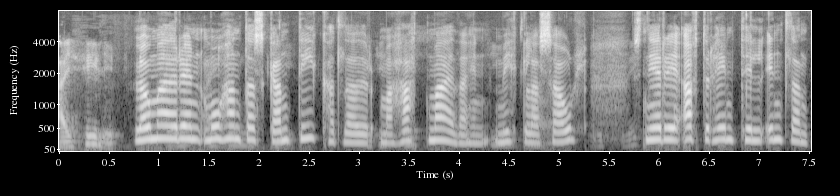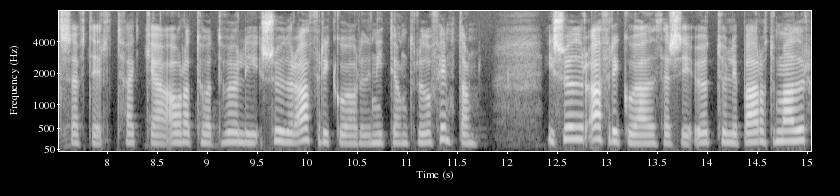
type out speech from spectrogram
Lómaðurinn Mohandas Gandhi, kallaður Mahatma eða hinn mikla sál, snýri aftur heim til Indlands eftir tveggja áratúa dvöl í Suður Afríku árið 1915. Í Suður Afríku aði þessi ötuli baróttumadur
